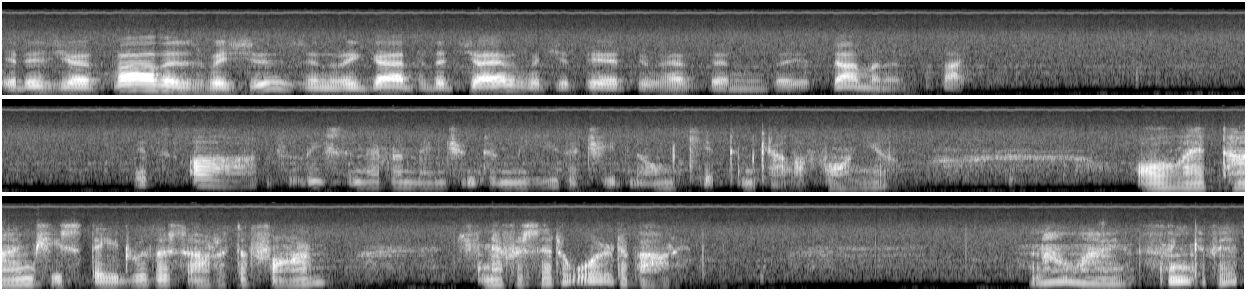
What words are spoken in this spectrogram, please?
It is your father's wishes in regard to the child which appear to have been the dominant factor. It's odd Lisa never mentioned to me that she'd known Kit in California. All that time she stayed with us out at the farm, she never said a word about it. Now I think of it,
